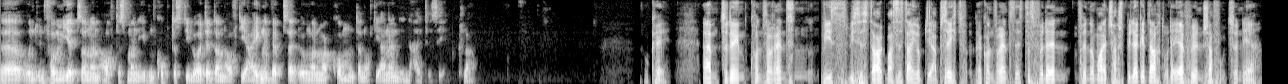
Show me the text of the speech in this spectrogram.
äh, und informiert, sondern auch, dass man eben guckt, dass die Leute dann auf die eigene Website irgendwann mal kommen und dann auch die anderen Inhalte sehen. Klar. Okay. Ähm, zu den Konferenzen, wie ist, wie ist es da? Was ist da eigentlich die Absicht der Konferenzen? Ist das für den, für den normalen Schachspieler gedacht oder eher für den Schachfunktionär?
